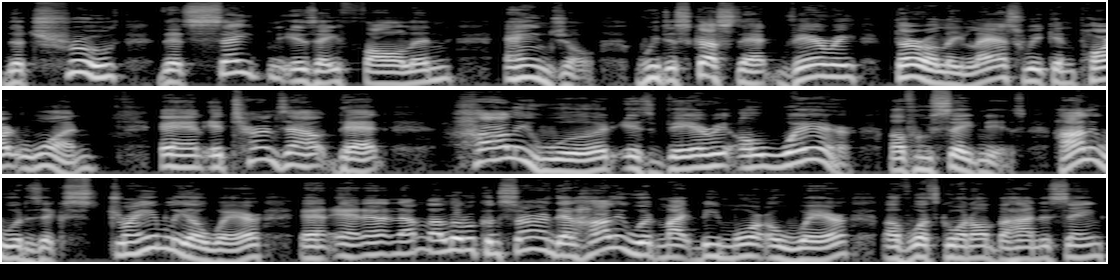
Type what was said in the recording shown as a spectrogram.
the truth truth that Satan is a fallen angel. We discussed that very thoroughly last week in part one, and it turns out that Hollywood is very aware of who Satan is. Hollywood is extremely aware, and, and, and, I'm a little concerned that Hollywood might be more aware of what's going on behind the scene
